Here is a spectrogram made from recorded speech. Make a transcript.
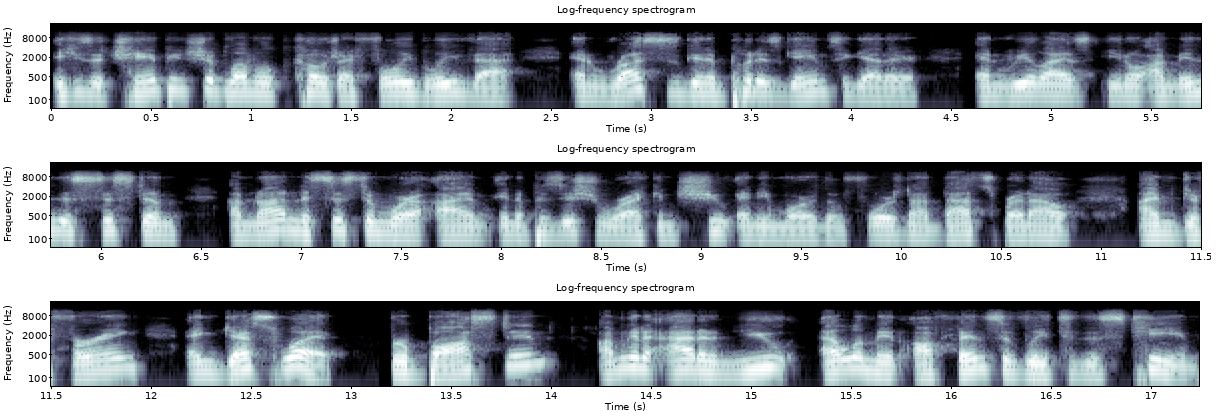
He's a championship level coach i fully believe that and russ is going to put his game together and realize you know i'm in this system i'm not in a system where i'm in a position where i can shoot anymore the floor's not that spread out i'm deferring and guess what? For boston i'm going to add a new element offensively to this team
